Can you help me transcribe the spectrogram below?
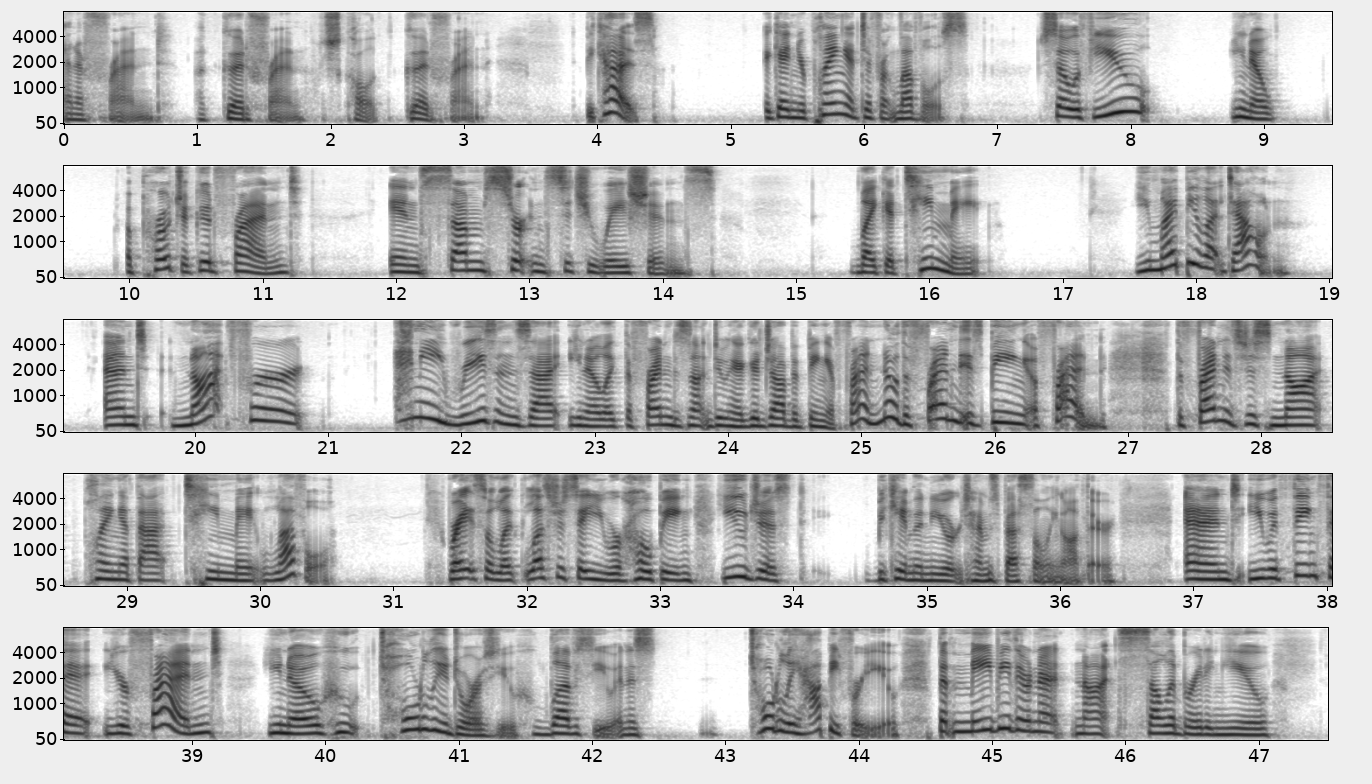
and a friend? A good friend. Let's just call it good friend. Because again, you're playing at different levels. So if you, you know, approach a good friend in some certain situations like a teammate, you might be let down. And not for any reasons that, you know, like the friend is not doing a good job of being a friend. No, the friend is being a friend. The friend is just not playing at that teammate level right? So, like, let's just say you were hoping you just became the New York Times bestselling author. And you would think that your friend, you know, who totally adores you, who loves you and is totally happy for you. But maybe they're not not celebrating you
